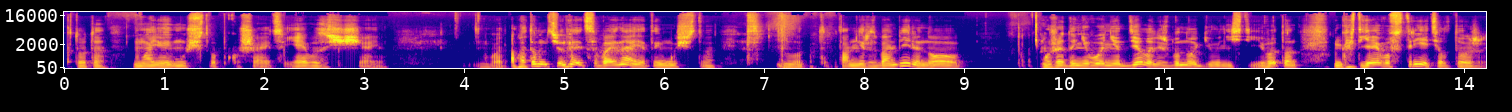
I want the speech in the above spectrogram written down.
кто-то на мое имущество покушается, я его защищаю. Вот. А потом начинается война, и это имущество ну, вот, там не разбомбили, но уже до него нет дела, лишь бы ноги унести. И вот он, он говорит, я его встретил тоже.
